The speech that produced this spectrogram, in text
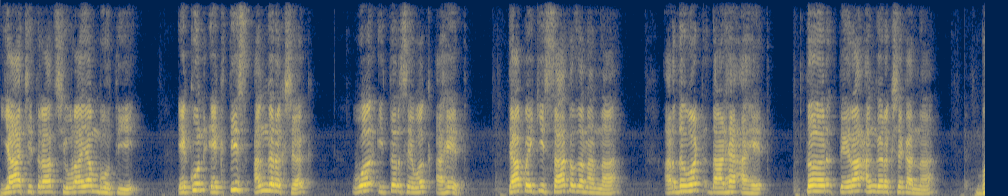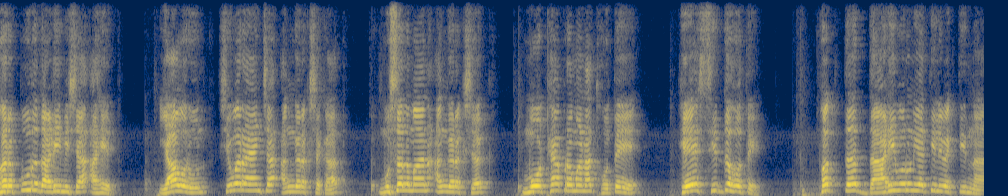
या चित्रात शिवरायांभोवती एकूण एकतीस अंगरक्षक व इतर सेवक आहेत. त्यापैकी सात जणांना अर्धवट दाढ्या आहेत तर तेरा अंगरक्षकांना भरपूर दाढी मिशा आहेत. यावरून शिवरायांच्या अंगरक्षकात मुसलमान अंगरक्षक मोठ्या प्रमाणात होते हे सिद्ध होते. फक्त दाढीवरून येथील व्यक्तींना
